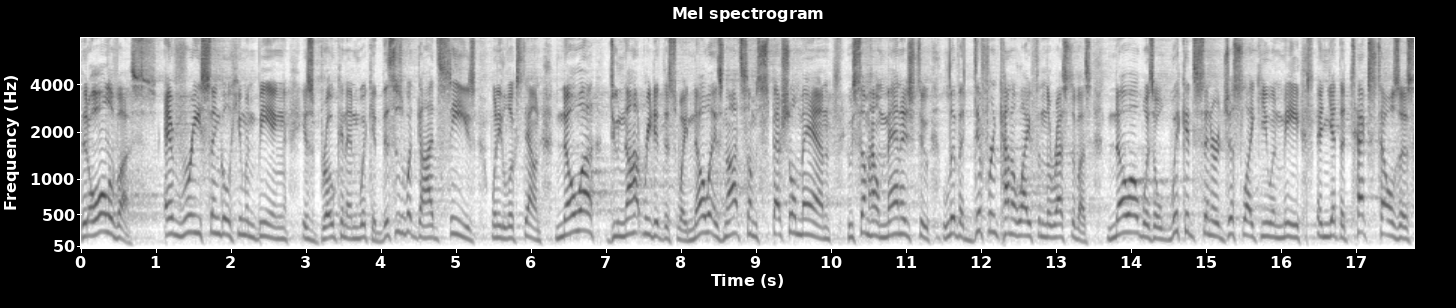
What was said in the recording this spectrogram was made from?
That all of us, every single human being, is broken and wicked. This is what God sees when he looks down. Noah, do not read it this way. Noah is not some special man who somehow managed to live a different kind of life than the rest of us. Noah was a wicked sinner just like you and me, and yet the text tells us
